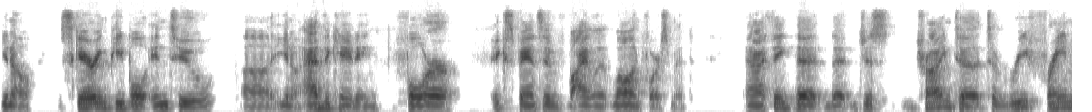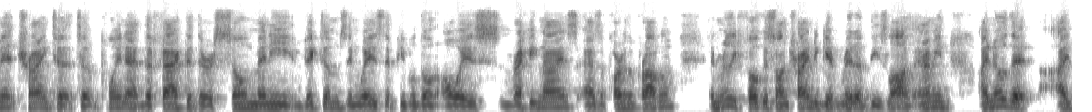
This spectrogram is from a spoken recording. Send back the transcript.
you know scaring people into uh, you know advocating for expansive violent law enforcement. And i think that that just trying to to reframe it trying to to point at the fact that there are so many victims in ways that people don't always recognize as a part of the problem and really focus on trying to get rid of these laws. And i mean i know that i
